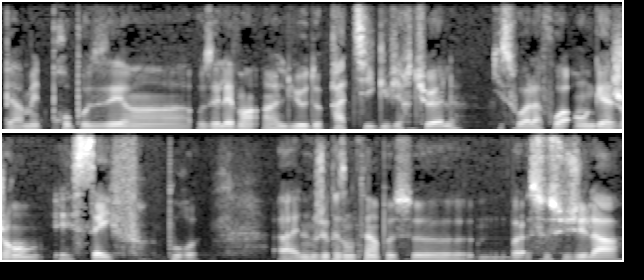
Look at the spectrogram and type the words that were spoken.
permet de proposer aux élèves un, un, lieu de pratique virtuelle qui soit à la fois engageant et safe pour eux. Euh, donc je vais présenter un peu ce sujet-là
